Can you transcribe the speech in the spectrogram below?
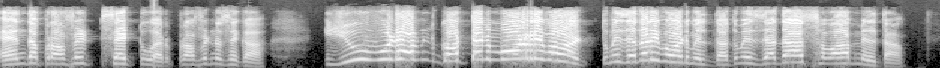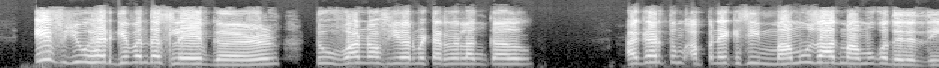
And the prophet said to her prophet ने उसे कहा you would have gotten more reward तुम्हें ज़्यादा रिवॉर्ड मिलता, तुम्हें ज़्यादा सवाब मिलता if you had given the slave girl to one of your maternal uncle अगर तुम अपने किसी मामूजाद मामू को दे देती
